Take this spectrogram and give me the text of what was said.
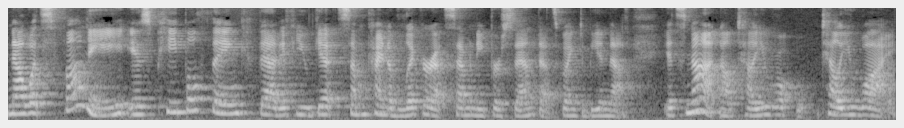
Now what's funny is people think that if you get some kind of liquor at 70%, that's going to be enough. It's not, and I'll tell you, tell you why.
